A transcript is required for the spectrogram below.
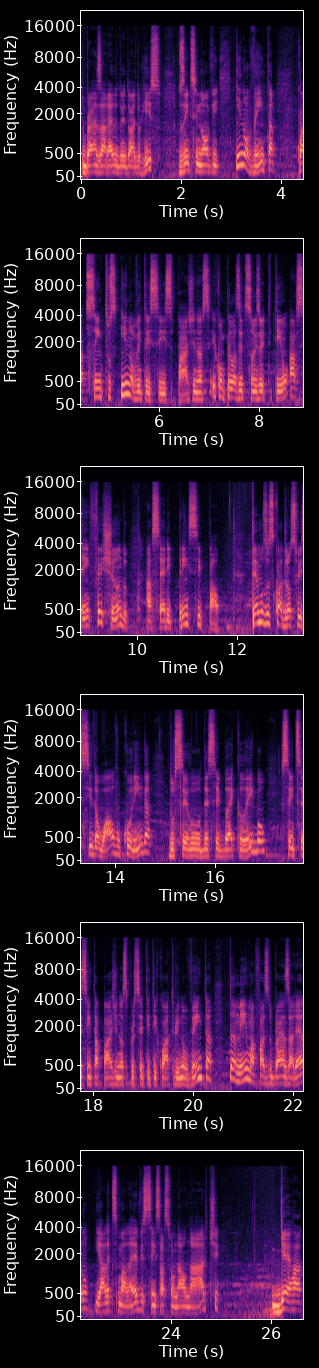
do Brian Zarelli e do Eduardo Risso, 209,90, 496 páginas. E com pelas edições 81 a 100, fechando a série principal. Temos o Esquadrão Suicida, o Alvo, Coringa, do selo DC Black Label, 160 páginas por R$ 74,90. Também uma fase do Brian Azarello e Alex Malev, sensacional na arte. Guerra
